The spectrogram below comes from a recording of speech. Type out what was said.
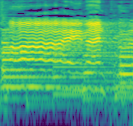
time and place.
